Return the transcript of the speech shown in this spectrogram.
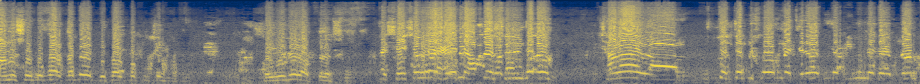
মানুষ উপকার হবে বিকল্প কিছু হবে সেই জন্যই রক্ত সেই সঙ্গে আপনার সংগঠন সারা উত্তর জেলা দিয়ে বিভিন্ন প্রান্ত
